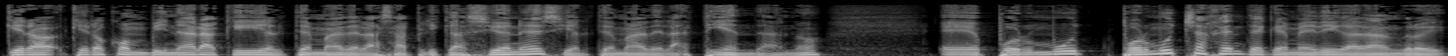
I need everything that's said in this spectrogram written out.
quiero, quiero combinar aquí el tema de las aplicaciones y el tema de la tienda, ¿no? Eh, por, mu por mucha gente que me diga de Android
